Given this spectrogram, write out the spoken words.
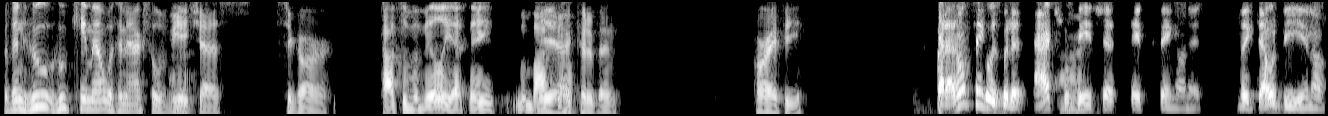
But then who who came out with an actual VHS cigar? Casa Favilli, I think. Mombacho. Yeah, it could have been. R.I.P. But I don't think it was with an actual Alright. VHS tape thing on it. Like that would be, you know.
